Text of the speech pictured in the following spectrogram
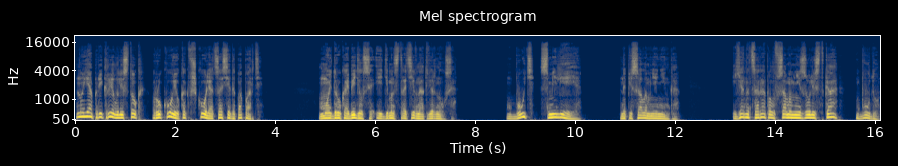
Но я прикрыл листок рукою, как в школе от соседа по парте. Мой друг обиделся и демонстративно отвернулся. «Будь смелее», — написала мне Нинка. Я нацарапал в самом низу листка «Буду».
